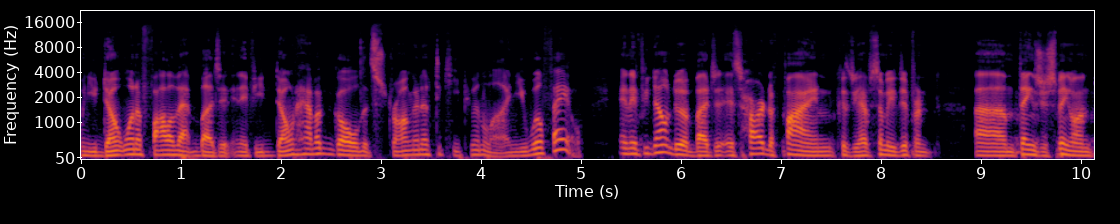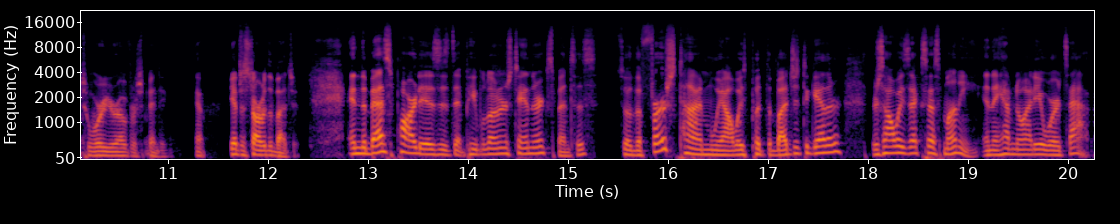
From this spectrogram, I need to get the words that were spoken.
when you don't want to follow that budget. And if you don't have a goal that's strong enough to keep you in line, you will fail. And if you don't do a budget, it's hard to find because you have so many different um, things you're spending on to where you're overspending. Yep. You have to start with the budget. And the best part is is that people don't understand their expenses. So the first time we always put the budget together, there's always excess money and they have no idea where it's at.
